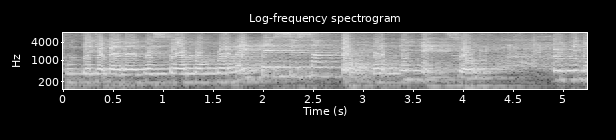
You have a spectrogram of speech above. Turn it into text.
Punteggio per questo concorrente 68 e mezzo. Ultimo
